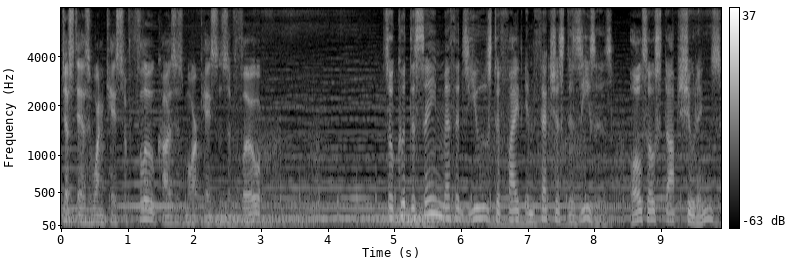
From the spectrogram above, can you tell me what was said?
just as one case of flu causes more cases of flu. So could the same methods used to fight infectious diseases also stop shootings?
